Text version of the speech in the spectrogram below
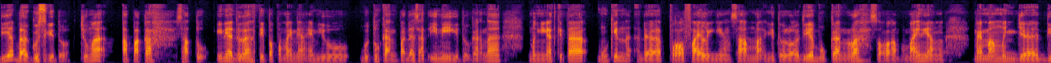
dia bagus gitu. Cuma apakah satu ini adalah tipe pemain yang MU butuhkan pada saat ini gitu. Karena mengingat kita mungkin ada profiling yang sama gitu loh. Dia bukanlah seorang pemain yang memang menjadi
